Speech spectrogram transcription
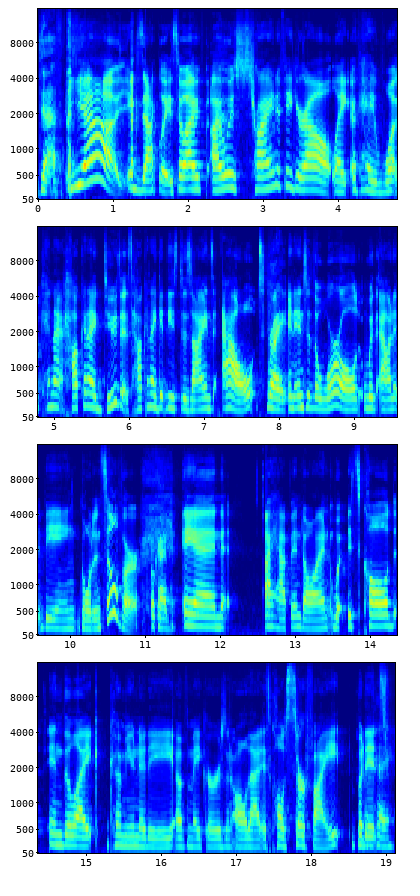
death. yeah exactly so i i was trying to figure out like okay what can i how can i do this how can i get these designs out Right. and into the world without it being gold and silver Okay. and i happened on what it's called in the like community of makers and all that it's called surfite but Okay.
